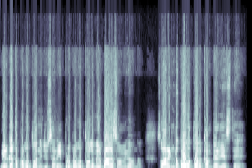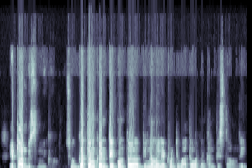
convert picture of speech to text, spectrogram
మీరు గత ప్రభుత్వాన్ని చూసారు ఇప్పుడు ప్రభుత్వంలో మీరు భాగస్వామిగా ఉన్నారు. సో ఆ రెండు ప్రభుత్వాలు కంపేర్ చేస్తే ఎట్లా అనిపిస్తుంది మీకు? సో గతం కంటే కొంత భిన్నమైనటువంటి వాతావరణం కనిపిస్తూ ఉంది.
